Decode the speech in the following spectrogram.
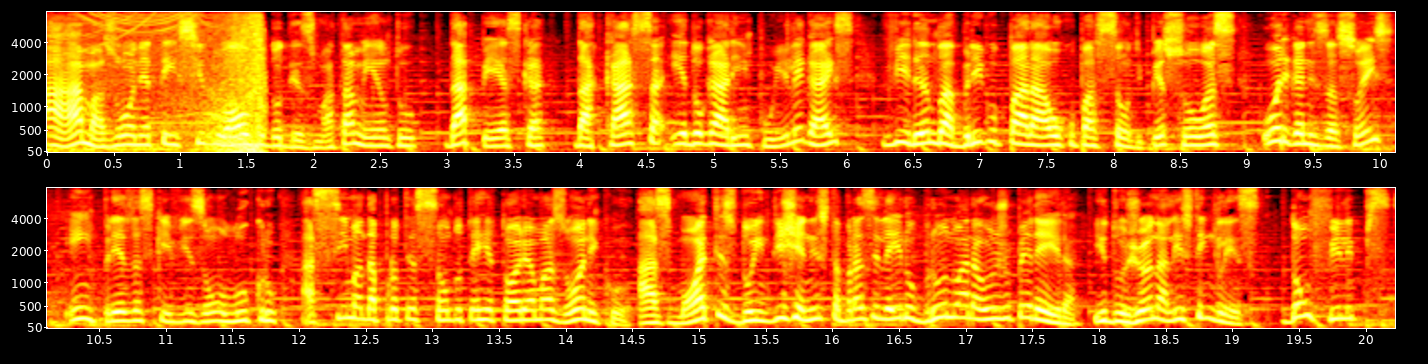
A Amazônia tem sido alvo do desmatamento, da pesca, da caça e do garimpo ilegais, virando abrigo para a ocupação de pessoas, organizações e empresas que visam o lucro acima da proteção do território amazônico. As mortes do indigenista brasileiro Bruno Araújo Pereira e do jornalista inglês Don Phillips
